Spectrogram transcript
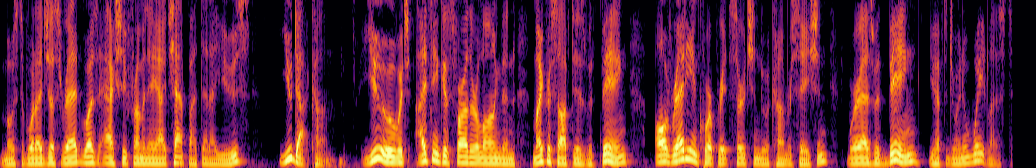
Most of what I just read was actually from an AI chatbot that I use, You.com. you, which I think is farther along than Microsoft is with Bing, already incorporate search into a conversation, whereas with Bing, you have to join a wait list.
